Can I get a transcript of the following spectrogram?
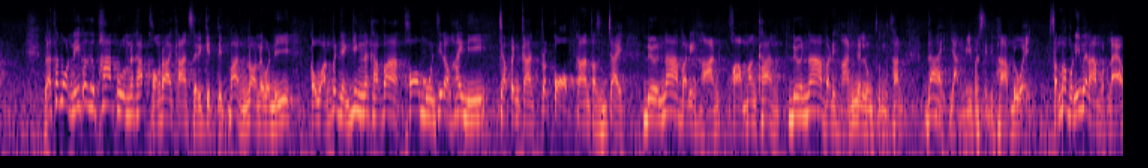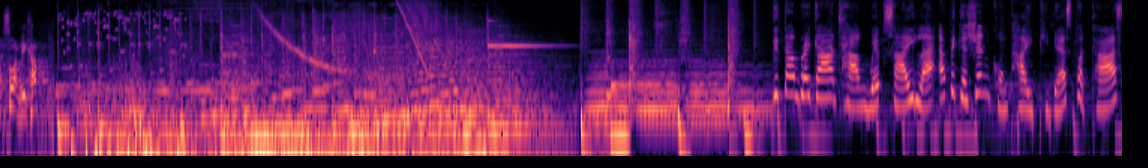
และทั้งหมดนี้ก็คือภาพรวมนะครับของรายการเศรษฐกิจติดบ้านของเราในวันนี้ ก็หวังเป็นอย่างยิ่งนะครับว่าข้อมูลที่เราให้นี้จะเป็นการประกอบการตัดสินใจ เดินหน้าบริหารความมั่งคั่ง เดินหน้าบริหารเงินลงทุนของท่าน ได้อย่างมีประสิทธิภาพด้วยสำหรับวันนี้เวลาหมดแล้ว สวัสดีครับติดตามรายการทางเว็บไซต์และแอปพลิเคชันของไทย PBS Podcast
